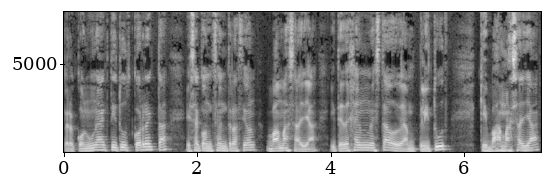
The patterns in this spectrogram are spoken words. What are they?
Pero con una actitud correcta, esa concentración va más allá y te deja en un estado de amplitud que va más allá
